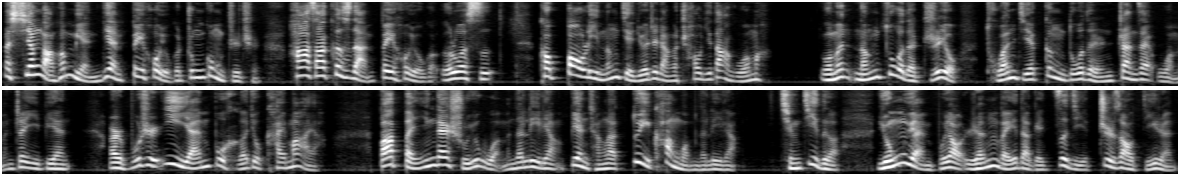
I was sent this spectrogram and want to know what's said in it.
那香港和缅甸背后有个中共支持，哈萨克斯坦背后有个俄罗斯，靠暴力能解决这两个超级大国吗？我们能做的只有团结更多的人站在我们这一边，而不是一言不合就开骂呀！把本应该属于我们的力量变成了对抗我们的力量。请记得，永远不要人为的给自己制造敌人。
